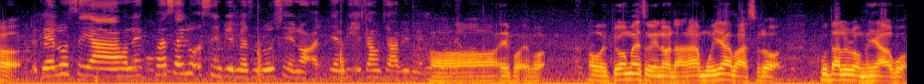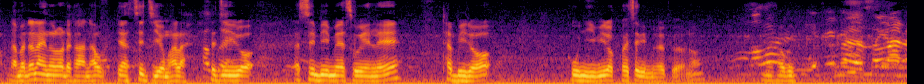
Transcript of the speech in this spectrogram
ဟုတ်တကယ်လို့ဆရာဟိုနဲ့ခွဲစိတ်လို့အဆင်ပြေမယ်ဆိုလို့ရှိရင်တော့အပြန်ပြီးအကြောင်းကြားပေးမယ်လို့ဟောအေးပေါ့အေးပေါ့ဟုတ်ပြီပြောမယ်ဆိုရင်တော့ဒါကမွေးရပါဆိုတော့ ကုသလို့တော့မရဘူးပေါ့ဒါပေမဲ့တက်နိုင်တော့တစ်ခါနောက်ပြန်စစ်ကြည့်အောင်မဟုတ်လားစစ်ကြည့်တော့အဆင်ပြေမယ်ဆိုရင်လည်းထပ်ပြီးတော့ကူညီပြီးတော့ခွဲစစ်ပြီးမယ်လို့ပြောရနော်ဟုတ်ပြီဒါမဲ့ဆရာက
